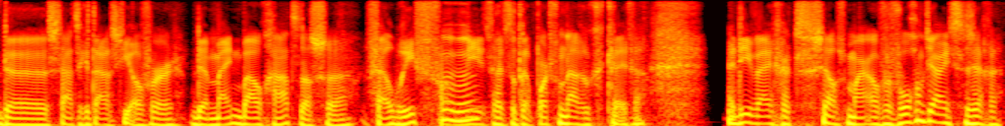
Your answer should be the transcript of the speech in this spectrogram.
de staatssecretaris die over de mijnbouw gaat. Dat is eh vuilbrief. Van, Mhm. Die heeft het rapport vandaag ook gekregen. En die weigert zelfs maar over volgend jaar iets te zeggen.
